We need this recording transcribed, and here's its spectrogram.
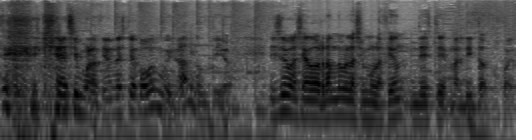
Es que la simulación de este juego es muy random, tío. Es demasiado random la simulación de este maldito juego.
